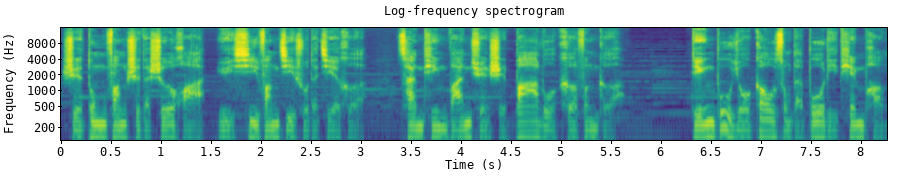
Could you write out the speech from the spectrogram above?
是东方式的奢华与西方技术的结合。餐厅完全是巴洛克风格，顶部有高耸的玻璃天棚，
